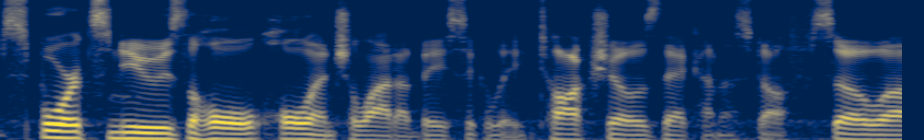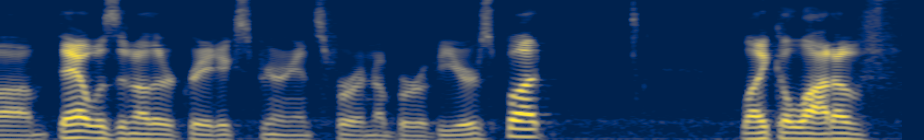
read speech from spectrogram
sports news, the whole whole enchilada, basically, talk shows, that kind of stuff. So um, that was another great experience for a number of years. But like a lot of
